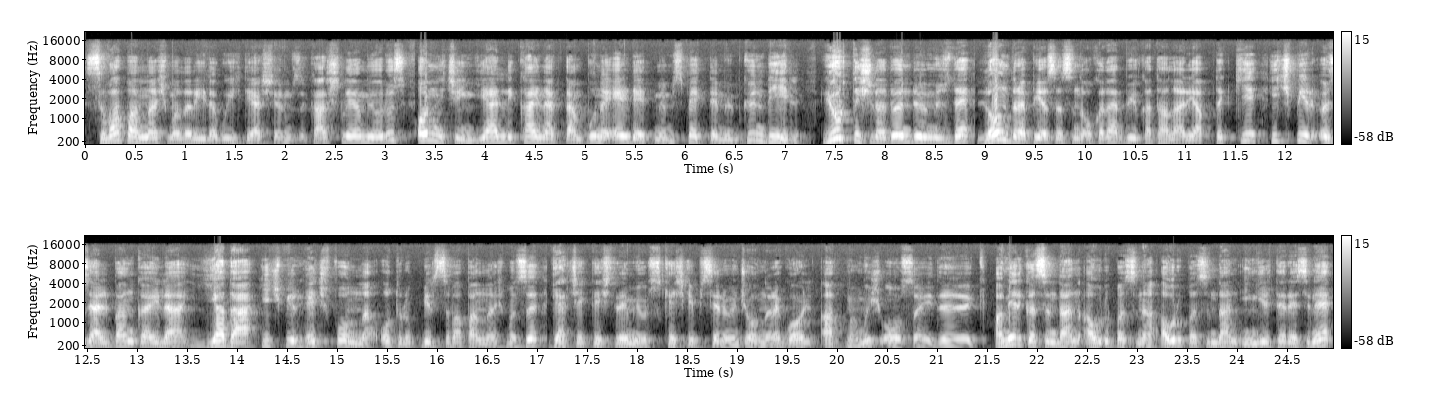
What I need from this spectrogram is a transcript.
swap anlaşmalarıyla bu ihtiyaçlarımızı karşılayamıyoruz. Onun için yerli kaynaktan bunu elde etmemiz pek de mümkün değil. Yurt dışına döndüğümüzde Londra piyasasında o kadar büyük hatalar yaptık ki hiçbir özel bankayla ya da hiçbir hedge fonla oturup bir swap anlaşması gerçekleştiremiyoruz. Keşke bir sene önce onlara gol atmamış olsaydık. Amerika'sından Avrupa'sına, Avrupa'sından İngiltere'sine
